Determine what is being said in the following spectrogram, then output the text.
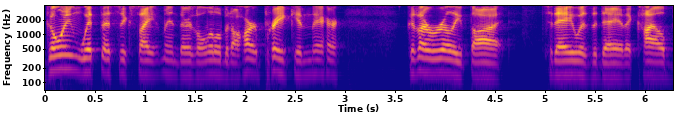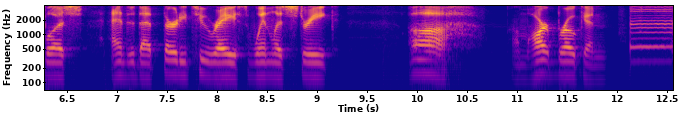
going with this excitement. There's a little bit of heartbreak in there because I really thought today was the day that Kyle Busch ended that 32 race winless streak. Ugh, I'm heartbroken. Why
